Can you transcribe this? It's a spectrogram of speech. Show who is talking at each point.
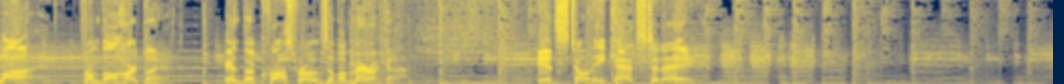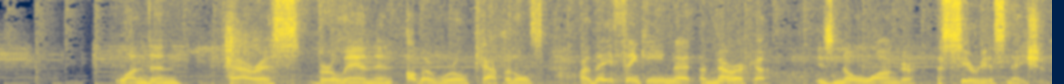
Speaker 1: Live from the heartland and the crossroads of America, it's Tony Katz today.
Speaker 2: London, Paris, Berlin, and other world capitals, are they thinking that America is no longer a serious nation?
